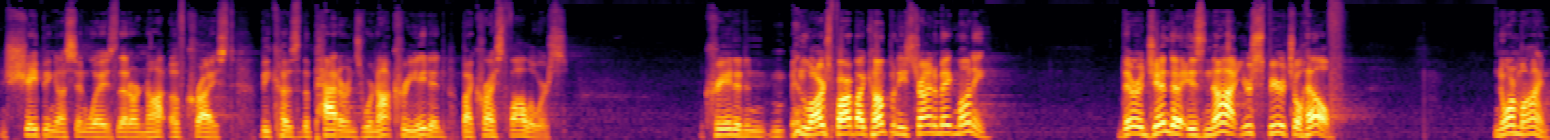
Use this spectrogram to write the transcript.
and shaping us in ways that are not of Christ because the patterns were not created by Christ followers. Created in, in large part by companies trying to make money. Their agenda is not your spiritual health, nor mine.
